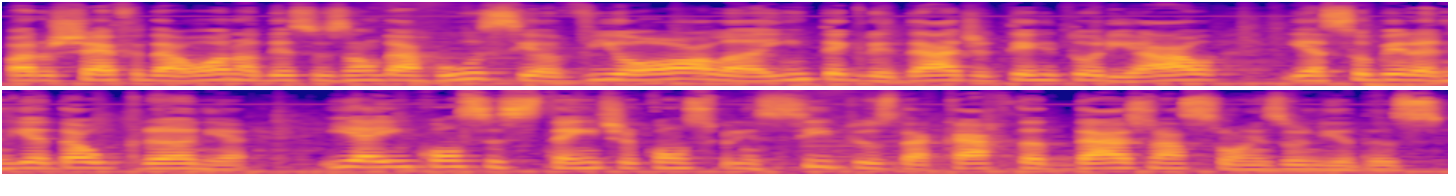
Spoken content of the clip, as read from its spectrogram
Para o chefe da ONU, a decisão da Rússia viola a integridade territorial e a soberania da Ucrânia e é inconsistente com os princípios da Carta das Nações Unidas.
